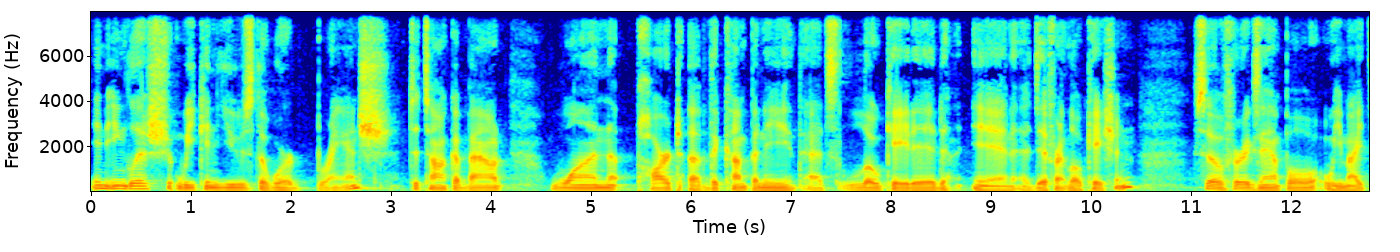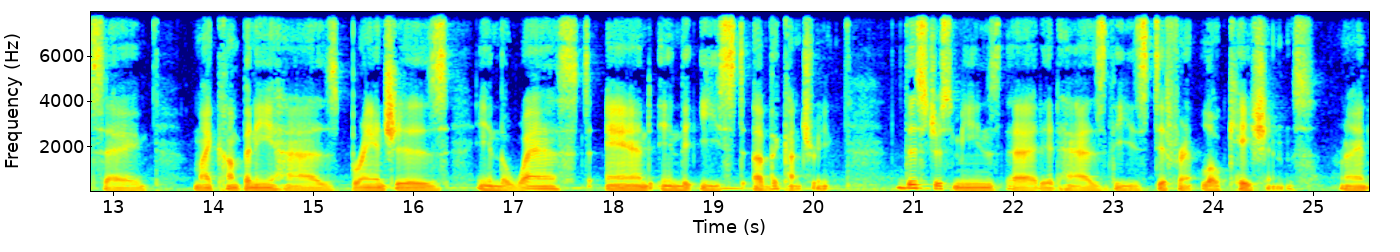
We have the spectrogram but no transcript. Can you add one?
In English, we can use the word branch to talk about one part of the company that's located in a different location. So, for example, we might say, My company has branches in the west, and in the east of the country. This just means that it has these different locations, right?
